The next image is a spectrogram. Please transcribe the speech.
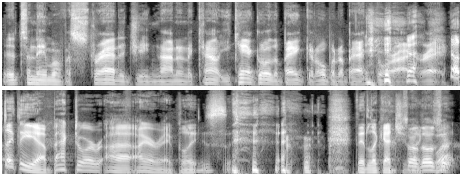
It's a name of a strategy, not an account. You can't go to the bank and open a backdoor IRA. I'll take the uh, backdoor uh, IRA, please. They'd look at you. So like, those what? are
